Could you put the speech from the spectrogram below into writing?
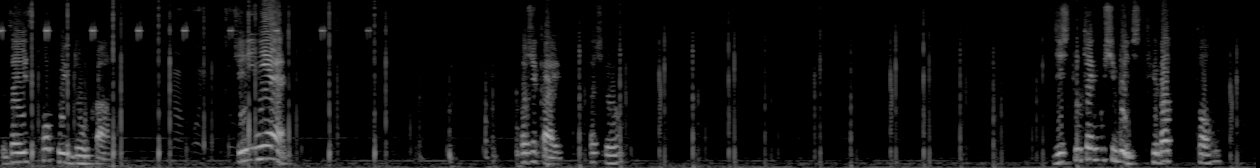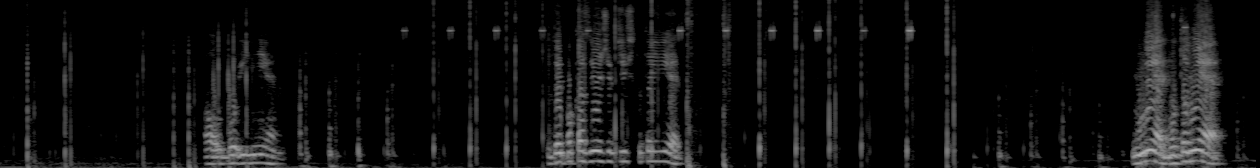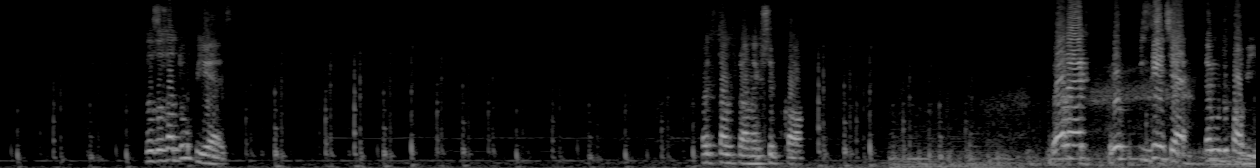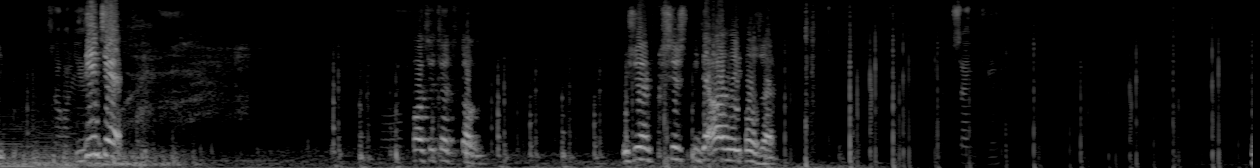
Tutaj jest pokój ducha. No, tu. Czyli nie! Poczekaj, chodź tu. Gdzieś tutaj musi być, chyba to. Albo i nie. Tutaj pokazuje, że gdzieś tutaj jest. Nie, no to nie. Co to za duch jest? Chodź stąd, Franek, szybko. Franek, rób zdjęcie temu duchowi. Zdjęcie! O, Chodź, chodź, chodź stąd. Użyłem w krzyż w idealnej porze.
